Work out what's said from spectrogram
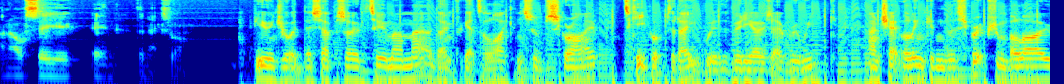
and I'll see you in the next one. If you enjoyed this episode of Two Man Meta, don't forget to like and subscribe to keep up to date with videos every week. And check the link in the description below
